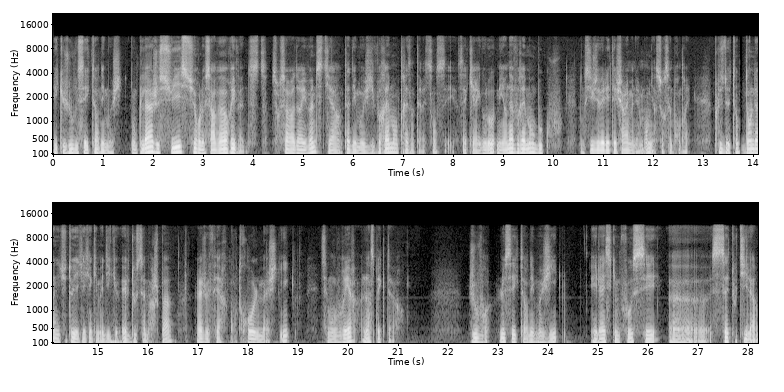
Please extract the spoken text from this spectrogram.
et que j'ouvre le sélecteur d'emoji. Donc là, je suis sur le serveur Rivenst. Sur le serveur de Rivenst, il y a un tas d'emojis vraiment très intéressants, c'est ça qui est rigolo, mais il y en a vraiment beaucoup. Donc si je devais les télécharger manuellement, bien sûr, ça me prendrait plus de temps. Dans le dernier tuto, il y a quelqu'un qui m'a dit que F12 ça marche pas. Là, je vais faire CTRL MASH I. Ça va ouvrir l'inspecteur. J'ouvre le sélecteur d'emoji. Et là, ce qu'il me faut, c'est euh, cet outil-là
